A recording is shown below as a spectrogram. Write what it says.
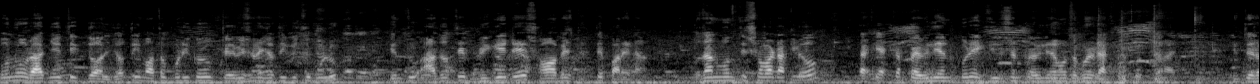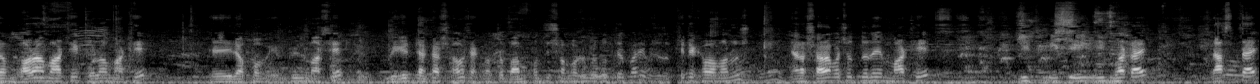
কোনো রাজনৈতিক দল যতই মাতব্বরি করুক টেলিভিশনে যতই কিছু বলুক কিন্তু আদতে ব্রিগেডে সমাবেশ দেখতে পারে না। প্রধানমন্ত্রী সভা ডাকলেও তাকে একটা প্যাভিলিয়ন করে এক্সিবিশন প্যাভিলিয়নের মতো করে ডাকতে করতে হয়। কিন্তু এরকম ভরা মাঠে খোলা মাঠে এইরকম এপ্রিল মাসে ব্রিগেড ডাকার সাহস একমাত্র বামপন্থী সংগঠনগুলো করতে পারে, বিশেষত খেটে খাওয়া মানুষ, যারা সারা বছর ধরে মাঠে ইট ভাটায়, রাস্তায়,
